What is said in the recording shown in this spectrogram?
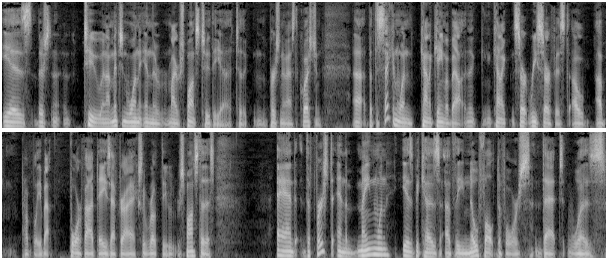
is there's uh, two, and I mentioned one in the my response to the uh, to the, the person who asked the question. Uh, but the second one kind of came about, kind of resurfaced. Oh, uh, probably about four or five days after I actually wrote the response to this. And the first and the main one is because of the no fault divorce that was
